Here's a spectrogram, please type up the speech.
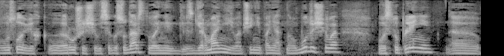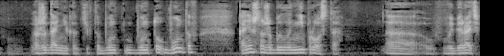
в условиях э, рушащегося государства, войны с Германией, вообще непонятного будущего, выступлений, э, ожиданий каких-то бунт, бунтов, бунтов, конечно же, было непросто э, выбирать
